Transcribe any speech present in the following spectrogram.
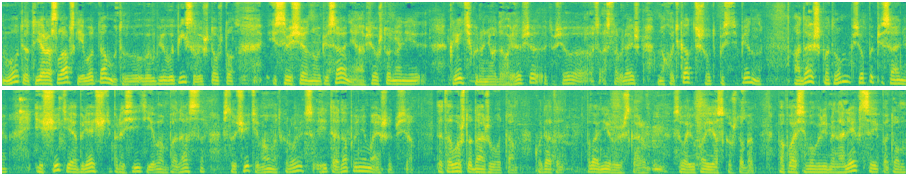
Вот это Ярославский, вот там вот выписываешь то, что из священного писания, а все, что на не критику на него давали, это все, это все оставляешь, но хоть как-то что-то постепенно. А дальше потом все по писанию. Ищите, обрящите, просите, и вам подастся, стучите, вам откроется, и тогда понимаешь это все. До того, что даже вот там куда-то планируешь, скажем, свою поездку, чтобы попасть вовремя на лекции, потом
